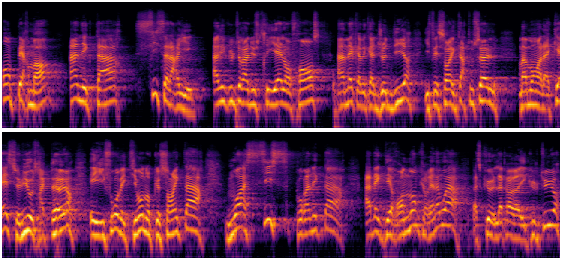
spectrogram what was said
en perma, un hectare, six salariés agriculture industrielle en France, un mec avec un John Deere, il fait 100 hectares tout seul. Maman à la caisse, lui au tracteur, et ils font effectivement donc 100 hectares. Moi, 6 pour un hectare, avec des rendements qui n'ont rien à voir. Parce que la agriculture,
